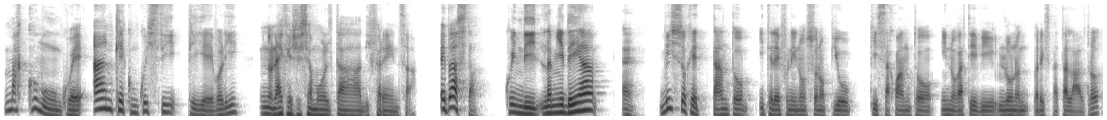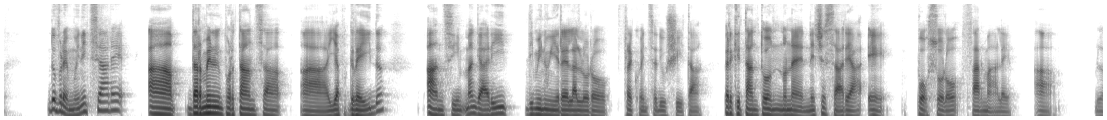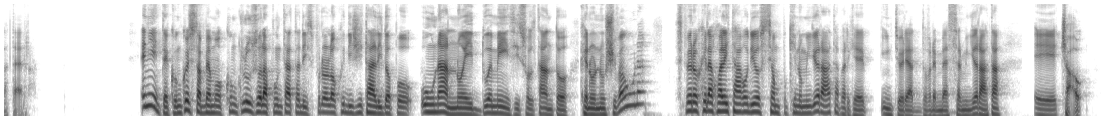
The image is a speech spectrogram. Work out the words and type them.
Ma comunque, anche con questi pieghevoli, non è che ci sia molta differenza. E basta. Quindi la mia idea è, visto che tanto i telefoni non sono più chissà quanto innovativi l'uno rispetto all'altro, dovremmo iniziare a dar meno importanza agli upgrade, anzi magari diminuire la loro frequenza di uscita, perché tanto non è necessaria e può solo far male alla Terra. E niente, con questo abbiamo concluso la puntata di Sproloqui Digitali dopo un anno e due mesi soltanto che non ne usciva una. Spero che la qualità audio sia un pochino migliorata perché in teoria dovrebbe essere migliorata e ciao!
